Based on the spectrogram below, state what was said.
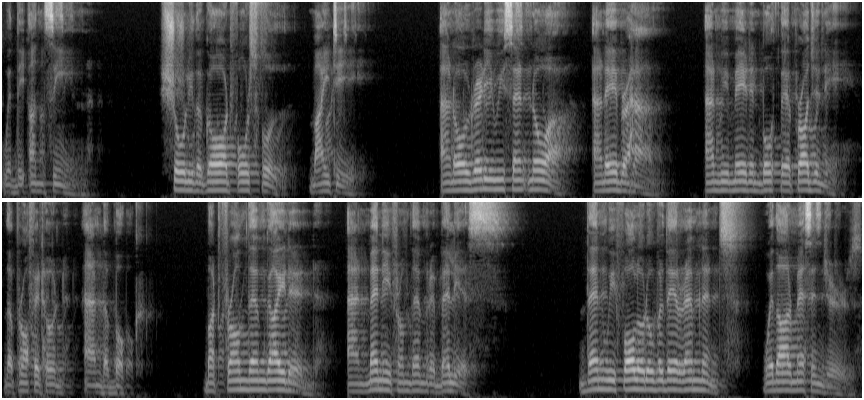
with the unseen. Surely the God forceful, mighty. And already we sent Noah and Abraham, and we made in both their progeny the prophethood and the book. But from them guided, and many from them rebellious. Then we followed over their remnants with our messengers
